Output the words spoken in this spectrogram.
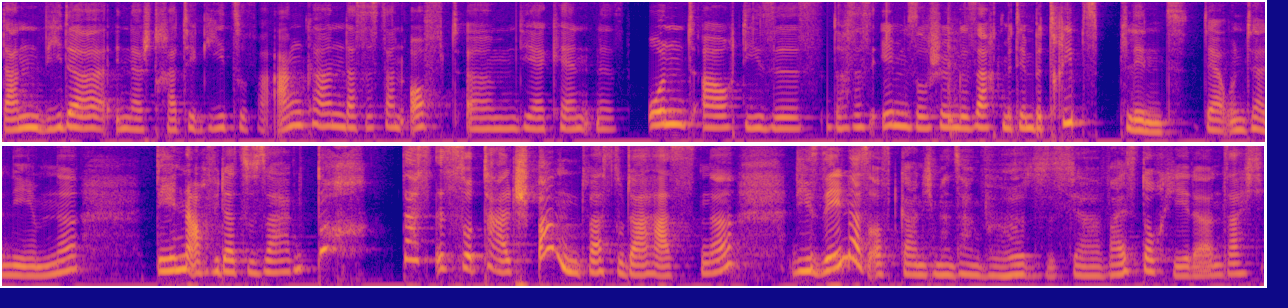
dann wieder in der Strategie zu verankern, das ist dann oft ähm, die Erkenntnis. Und auch dieses, du hast es eben so schön gesagt, mit dem Betriebsblind der Unternehmen, ne? denen auch wieder zu sagen, doch, das ist total spannend, was du da hast. Ne? Die sehen das oft gar nicht mehr und sagen, das ist ja, weiß doch jeder. Und sage ich,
